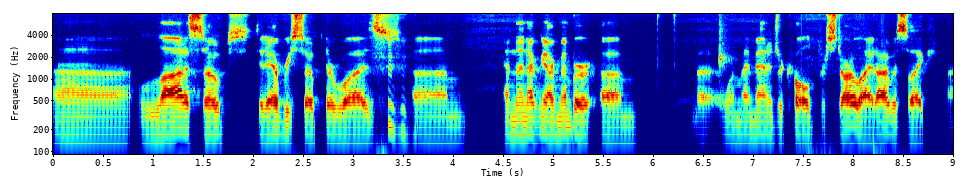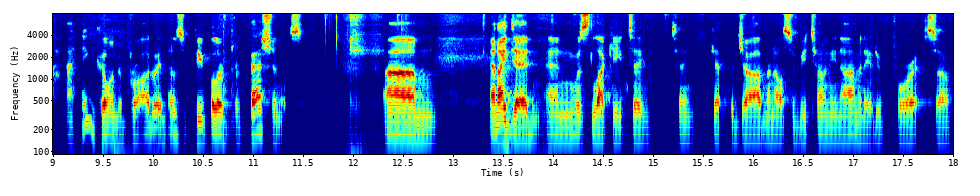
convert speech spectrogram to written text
uh, a lot of soaps. Did every soap there was, um, and then I, I remember um, uh, when my manager called for Starlight, I was like, I think going to Broadway. Those people are professionals, um, and I did, and was lucky to to get the job and also be Tony nominated for it. So.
